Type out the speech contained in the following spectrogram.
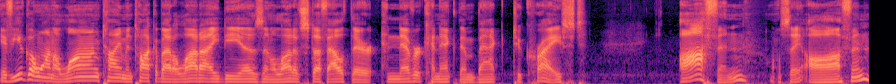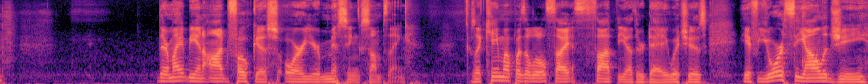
if you go on a long time and talk about a lot of ideas and a lot of stuff out there and never connect them back to Christ, often, I'll say often, there might be an odd focus or you're missing something. Because I came up with a little th- thought the other day, which is if your theology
